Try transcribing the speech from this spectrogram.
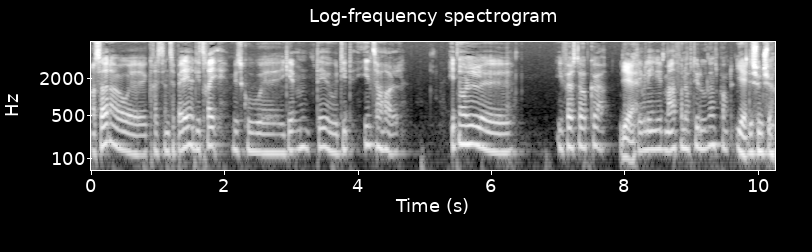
Og så er der jo øh, Christian tilbage af de tre, vi skulle øh, igennem. Det er jo dit interhold. 1-0 øh, i første opgør. Ja. Det er vel egentlig et meget fornuftigt udgangspunkt. Ja, det synes jeg.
